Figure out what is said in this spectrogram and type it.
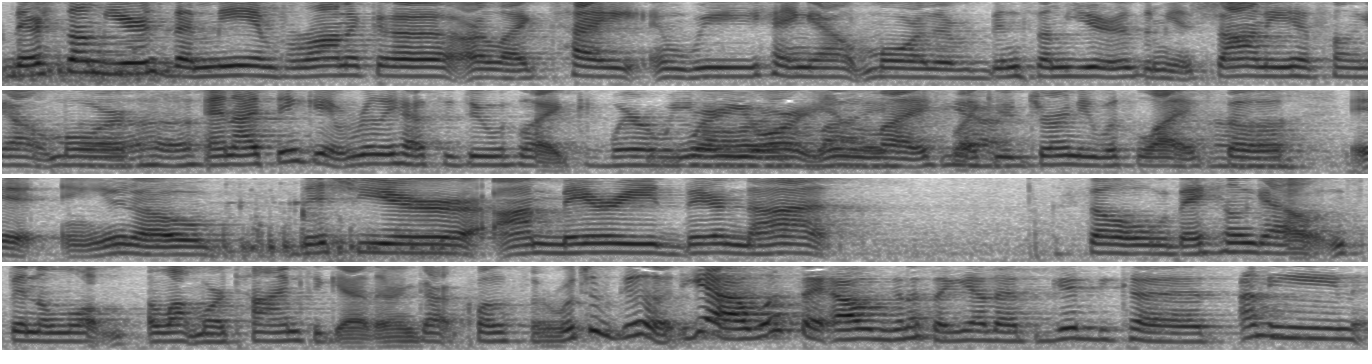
there's some years that me and Veronica are like tight and we hang out more. There have been some years that me and Shonnie have hung out more, Uh-huh. and I think it really has to do with like Where we where you are are in in life. life, like your journey with life. Uh-huh. So it, and you know, this year I'm married. They're not. so they hung out and spent a lot a lot more time together and got closer, which is good. Yeah, I would say I was gonna say yeah, that's good because I mean,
